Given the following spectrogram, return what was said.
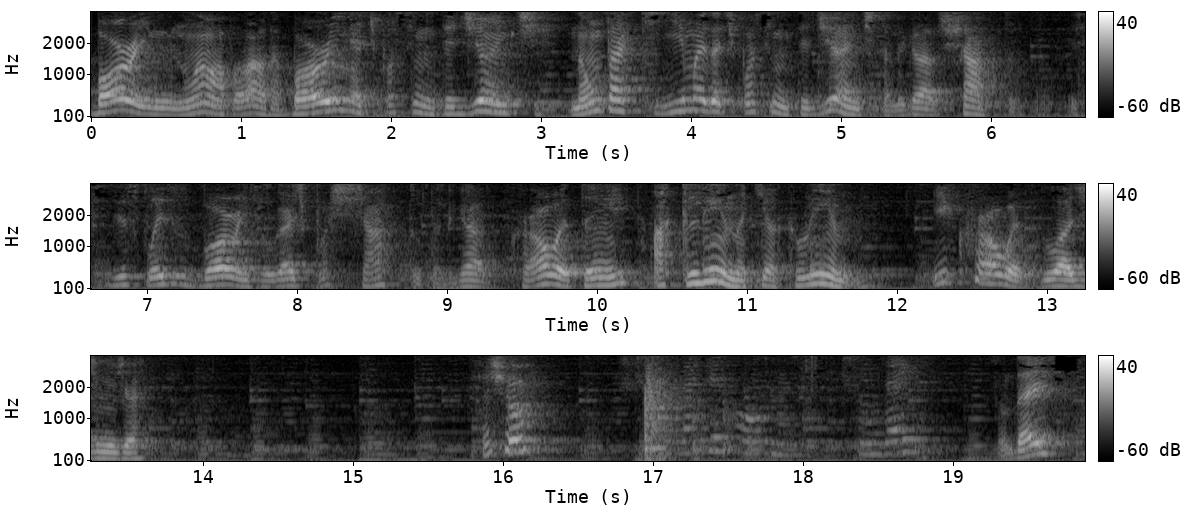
boring, não é uma palavra? Boring é tipo assim, entediante. Não tá aqui, mas é tipo assim, entediante, tá ligado? Chato. Esse this place is boring, esse lugar tipo é chato, tá ligado? Crowded tem aí. A clean aqui, ó, clean. E crowded do ladinho já. Fechou. Que vai ter honras. São 10. São 10?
